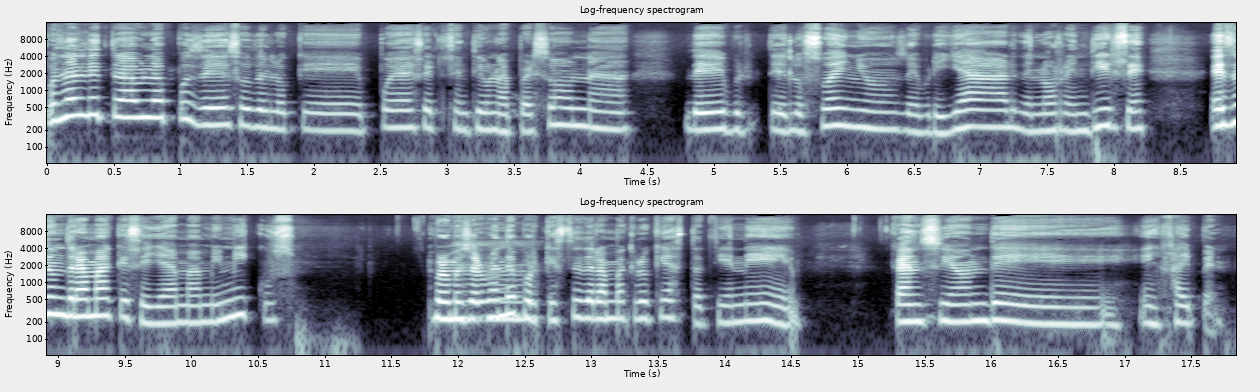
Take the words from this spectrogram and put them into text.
Pues la letra habla pues de eso, de lo que puede hacer sentir una persona, de, de los sueños, de brillar, de no rendirse. Es de un drama que se llama Mimicus. Pero me sorprende porque este drama creo que hasta tiene canción de Enhypen.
